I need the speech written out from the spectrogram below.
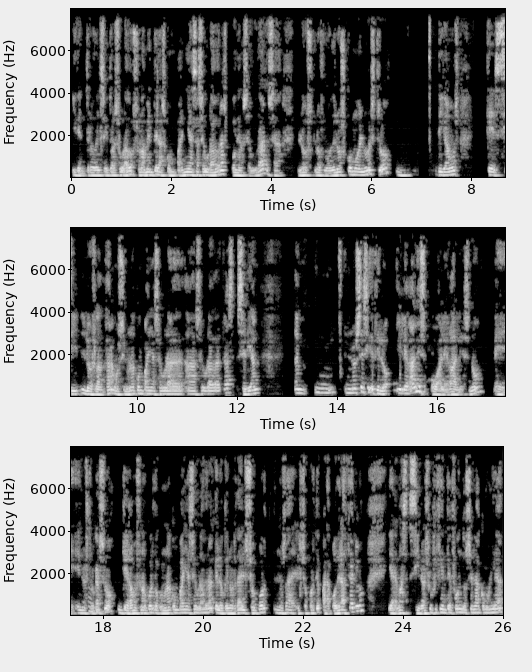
y dentro del sector asegurador solamente las compañías aseguradoras pueden asegurar. O sea, los, los modelos como el nuestro, digamos, que si los lanzáramos sin una compañía asegurada, asegurada detrás, serían, em, mm, no sé si decirlo, ilegales o alegales, ¿no? Eh, en nuestro caso, llegamos a un acuerdo con una compañía aseguradora que lo que nos da el soporte, nos da el soporte para poder hacerlo y además, si no hay suficientes fondos en la comunidad,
